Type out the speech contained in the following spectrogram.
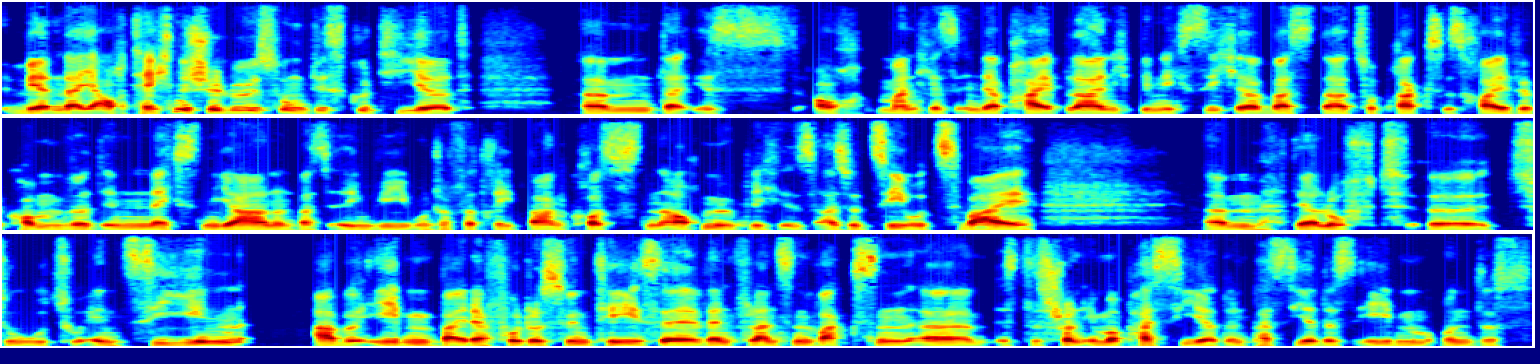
werden da ja auch technische Lösungen diskutiert, Ähm, da ist auch manches in der Pipeline. Ich bin nicht sicher, was da zur Praxisreife kommen wird in den nächsten Jahren und was irgendwie unter vertretbaren Kosten auch möglich ist. Also CO2 ähm, der Luft äh, zu, zu entziehen. Aber eben bei der Photosynthese, wenn Pflanzen wachsen, äh, ist das schon immer passiert und passiert es eben und das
